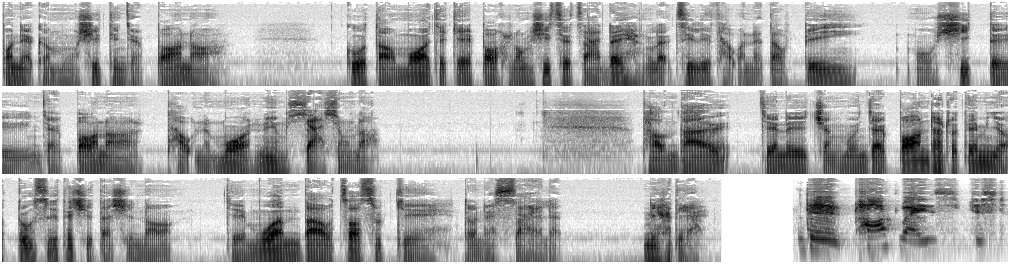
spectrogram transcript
ปอนเนี่ยก็มูชิตินจะป้อนเนาะกูต่อมอวจะเก็บปอหลงชิเสจาได้หังละสิลิทาวันในต่อปี một xí từ giờ bỏ nó thầu nó mua nhưng xả xong lọ thầu đó cho nên chẳng muốn giờ bỏ nó rồi tem nhỏ tú sư thế chỉ ta chỉ nó chỉ muốn tao cho suốt kề rồi nó xài lại nè đi à? the pathways just,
